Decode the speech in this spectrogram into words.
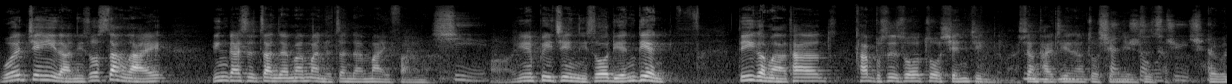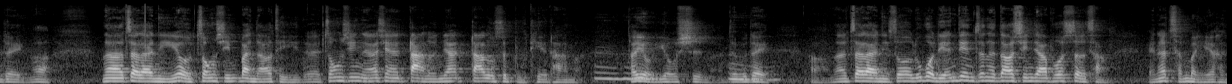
我会建议啦，你说上来。应该是站在慢慢的站在卖方嘛，是。啊，因为毕竟你说联电，第一个嘛，它它不是说做先进的嘛，像台积电要做先进制程，对不对？啊？那再来你又有中芯半导体，对，中芯人家现在大人家大陆是补贴它嘛，嗯它有优势嘛，对不对？啊，那再来你说，如果联电真的到新加坡设厂，哎，那成本也很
